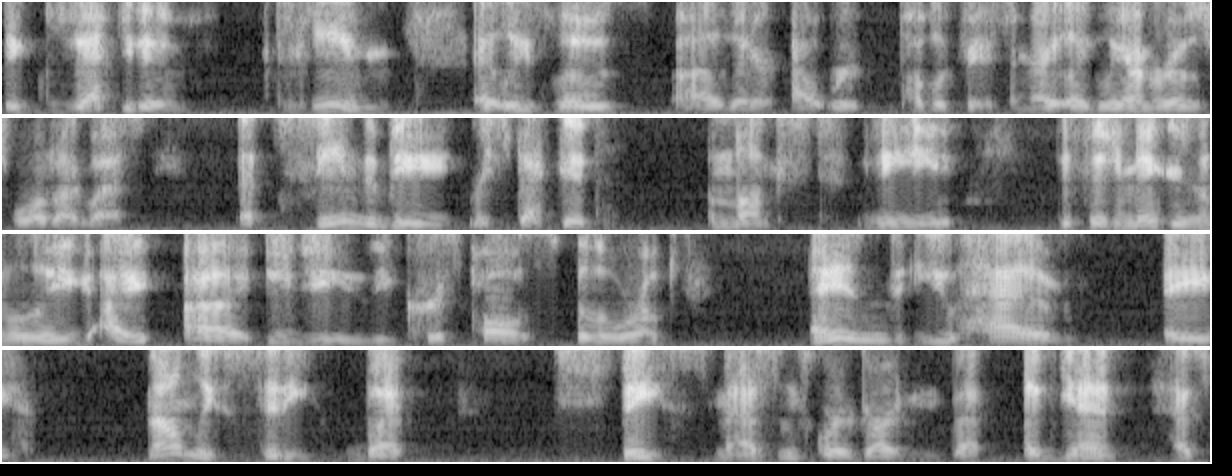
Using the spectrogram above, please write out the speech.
executive team, at least those uh, that are outward public facing, right? Like Leon Rose, World Wide Wes, that seem to be respected amongst the decision makers in the league, I, uh, e.g., the Chris Pauls of the world. And you have a not only city, but space, Madison Square Garden, that again has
